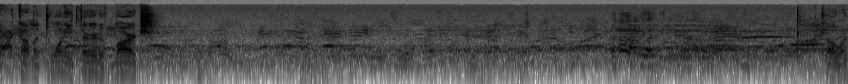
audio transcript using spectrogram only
back on the 23rd of March. Cohen.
